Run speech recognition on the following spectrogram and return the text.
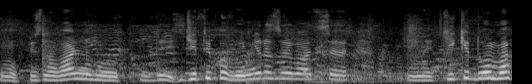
ну, пізнавального. Діти повинні розвиватися не тільки вдома,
